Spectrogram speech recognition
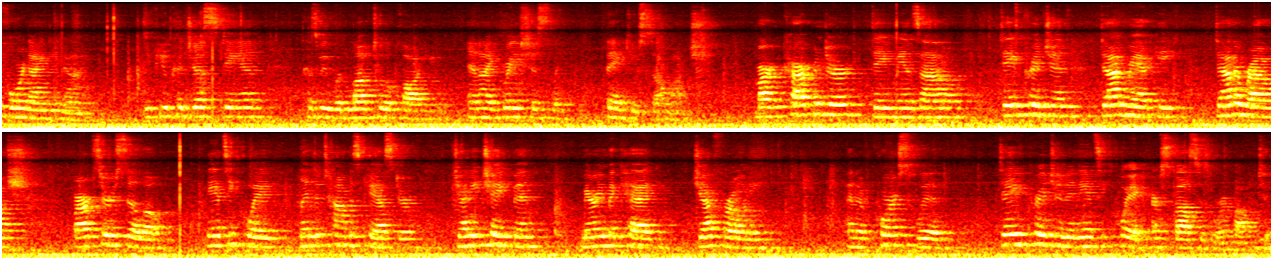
four ninety-nine. If you could just stand, because we would love to applaud you, and I graciously thank you so much. Martin Carpenter, Dave Manzano, Dave Pridgeon, Don Radke, Donna Roush, Barb Sarasillo, Nancy Quaid, Linda Thomas Castor, Jenny Chapin, Mary McKay, Jeff Roney, and of course with Dave Pridgeon and Nancy Quaid, our spouses were involved too.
